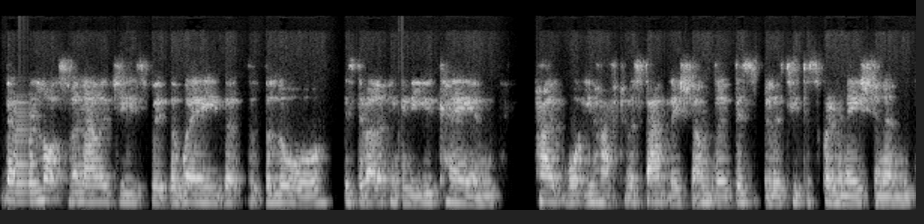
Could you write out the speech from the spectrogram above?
there are lots of analogies with the way that, that the law is developing in the UK and how what you have to establish under disability discrimination and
